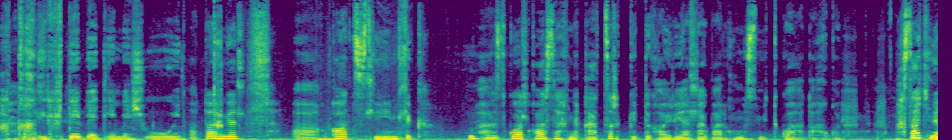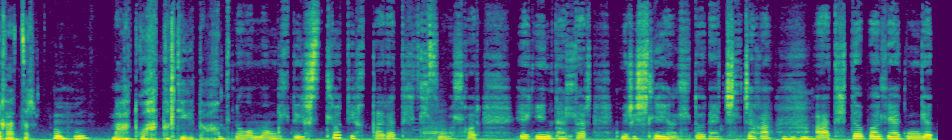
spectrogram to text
хатгах эрхтэй байдгийн байх шүү. Одоо ингээд гооцлын эмнэлэг Эсвэл гоо сайхны газар гэдэг хоёрын ялгааг баг хүмүүс мэдэхгүй байгаа байхгүй. Массажны газар. Магадгүй хатгалт хийгээд байгаа. Нөгөө Монголд эрсдлүүд их гараад эхэлсэн болохоор яг энэ талаар мэрэгжлийн хяналтууд ажиллаж байгаа. А тэгтээ бол яг ингээд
